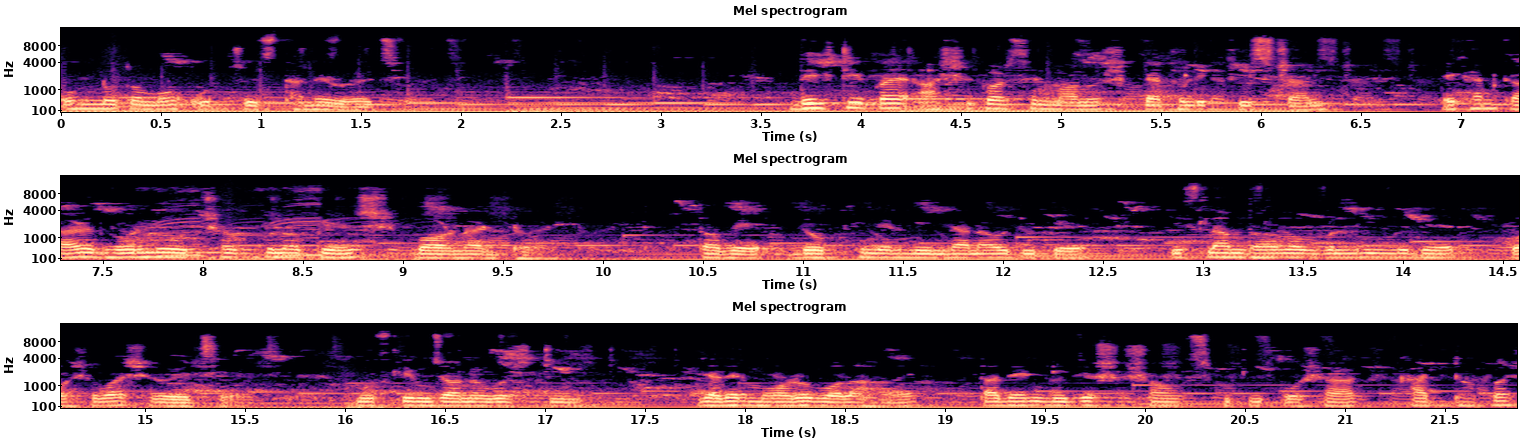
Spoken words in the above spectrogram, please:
অন্যতম উচ্চ স্থানে রয়েছে। দেশটির প্রায় আশি পার্সেন্ট মানুষ ক্যাথলিক খ্রিস্টান। এখানকার ধর্মীয় উৎসবগুলো বেশ বর্ণাঢ্য। তবে দক্ষিণের মিন্দানাও দ্বীপে ইসলাম ধর্মাবলম্বীদের বসবাস রয়েছে। মুসলিম জনগোষ্ঠী, যাদের মরও বলা হয় তাদের নিজস্ব সংস্কৃতি, পোশাক খাদ্যাভ্যাস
